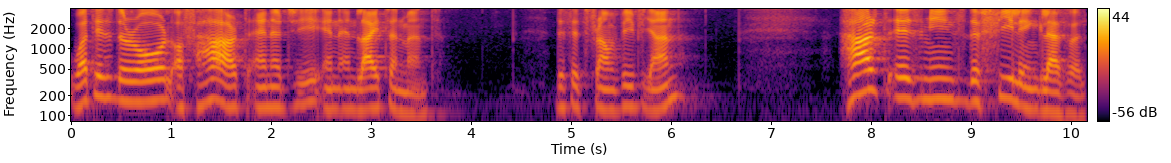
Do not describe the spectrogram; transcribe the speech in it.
What is the role of heart energy in enlightenment? This is from Vivian. Heart is means the feeling level.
